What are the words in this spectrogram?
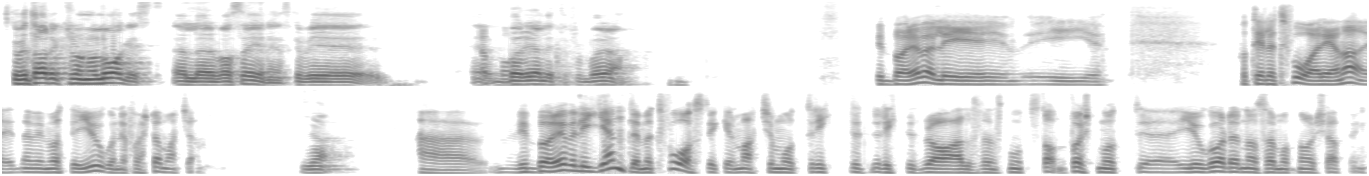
Ska vi ta det kronologiskt eller vad säger ni? Ska vi eh, börja lite från början? Vi börjar väl i, i på Tele2 Arena när vi mötte Djurgården i första matchen. Ja. Uh, vi börjar väl egentligen med två stycken matcher mot riktigt, riktigt bra allsvenskt motstånd. Först mot uh, Djurgården och sen mot Norrköping.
